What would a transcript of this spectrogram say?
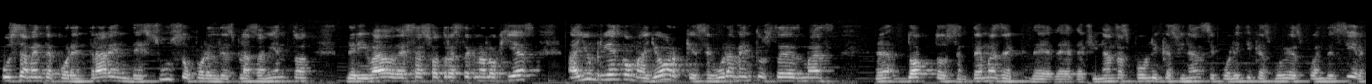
justamente por entrar en desuso, por el desplazamiento derivado de estas otras tecnologías, hay un riesgo mayor que seguramente ustedes más eh, doctos en temas de, finanzas públicas, finanzas y políticas públicas pueden decir,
